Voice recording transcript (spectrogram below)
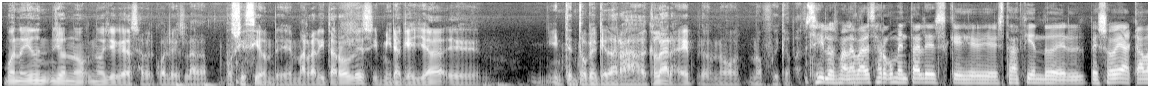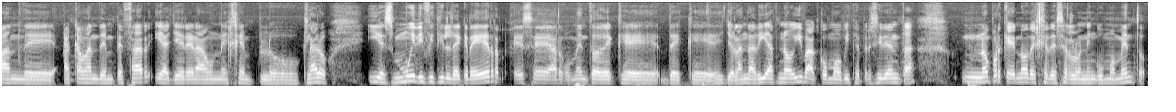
Bueno, yo, yo no, no, llegué a saber cuál es la posición de Margarita Robles y mira que ella intentó que quedara clara, ¿eh? pero no, no fui capaz. Sí, los malabares argumentales que está haciendo el PSOE acaban de, acaban de empezar y ayer era un ejemplo claro. Y es muy difícil de creer ese argumento de que, de que Yolanda Díaz no iba como vicepresidenta, no porque no deje de serlo en ningún momento,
